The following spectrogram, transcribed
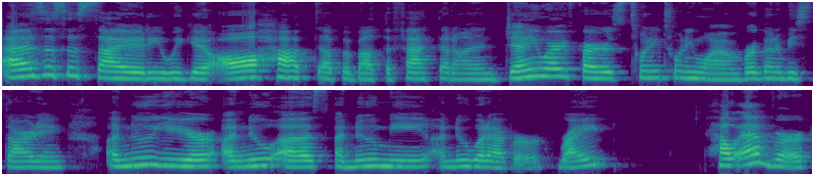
As a society, we get all hopped up about the fact that on January 1st, 2021, we're going to be starting a new year, a new us, a new me, a new whatever, right? However,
